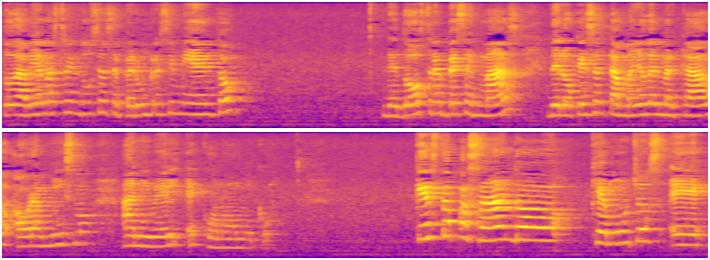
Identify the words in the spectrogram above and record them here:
Todavía nuestra industria se espera un crecimiento de dos, tres veces más de lo que es el tamaño del mercado ahora mismo a nivel económico. ¿Qué está pasando? Que muchos eh,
